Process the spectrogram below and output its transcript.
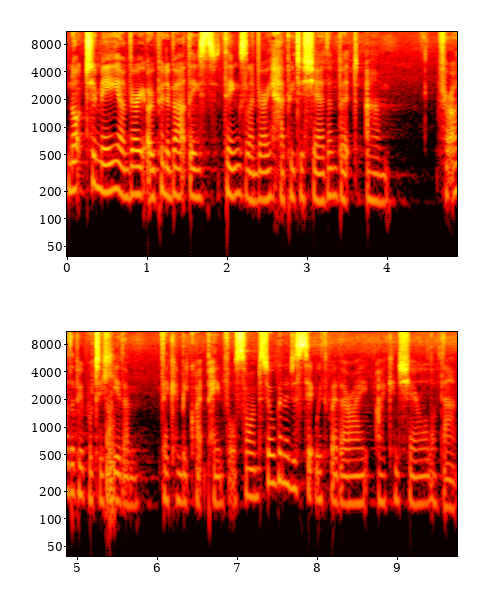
Not to me, I'm very open about these things and I'm very happy to share them, but um, for other people to hear them, they can be quite painful. So I'm still going to just sit with whether I, I can share all of that.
